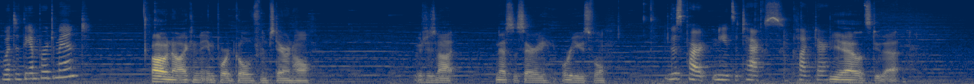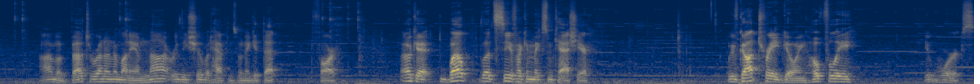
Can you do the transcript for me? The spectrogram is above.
What did the emperor demand? Oh no, I can import gold from Starin Hall, which is not necessary or useful. This part needs a tax collector. Yeah, let's do that. I'm about to run out of money. I'm not really sure what happens when I get that far. Okay, well, let's see if I can make some cash here. We've got trade going. Hopefully it works.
